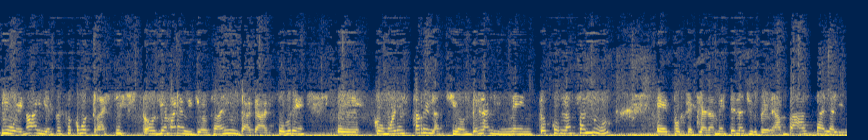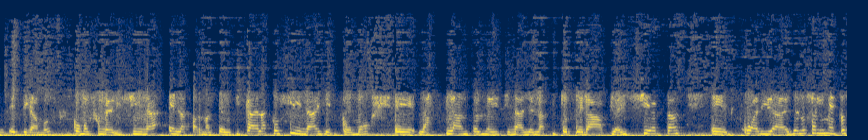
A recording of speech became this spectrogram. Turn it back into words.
y bueno, ahí empezó como toda esta historia maravillosa de indagar sobre eh, cómo era esta relación del alimento con la salud. Porque claramente la ayurveda basa, la, eh, digamos, como su medicina en la farmacéutica de la cocina y en cómo eh, las plantas medicinales, la fitoterapia y ciertas cualidades de los alimentos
